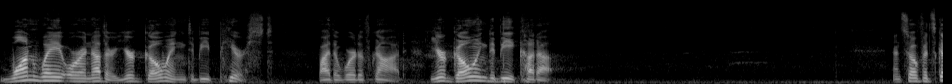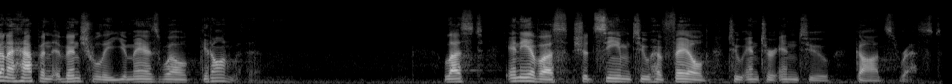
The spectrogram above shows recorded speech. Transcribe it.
One way or another, you're going to be pierced by the Word of God. You're going to be cut up. And so, if it's going to happen eventually, you may as well get on with it. Lest any of us should seem to have failed to enter into God's rest.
